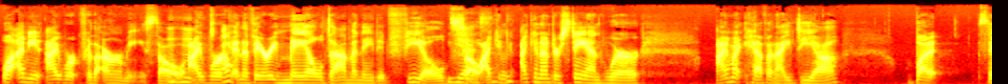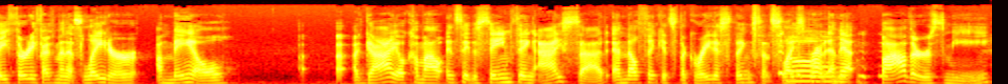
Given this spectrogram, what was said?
Well, I mean, I work for the army, so mm-hmm. I work Oh. in a very male dominated field, so I can I can understand where I might have an idea, but say 35 minutes later, a male a- a guy will come out and say the same thing I said, and they'll think it's the greatest thing since sliced bread, and that oh. bothers me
